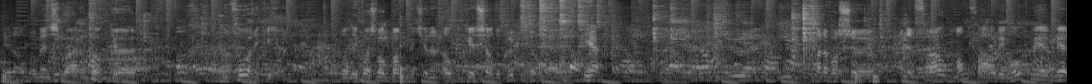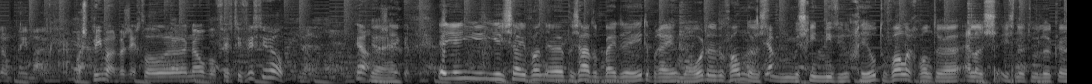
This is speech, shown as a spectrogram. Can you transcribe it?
Hele andere mensen waren het ook eh, dan de vorige keer. Want ik was wel bang dat je dan elke keer hetzelfde clubje zou krijgen. ja, Maar dat was, en de vrouw-man verhouding ook meer, meer dan prima. was prima. Het was echt wel, eh, nou wel 50-50 wel. Ja, Ja, ja. zeker. Ja, je, je, je zei van, eh, we zaten bij de hetebrei en we hoorden ervan. Dat is Ja. misschien niet geheel toevallig, want eh, Alice is natuurlijk eh,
